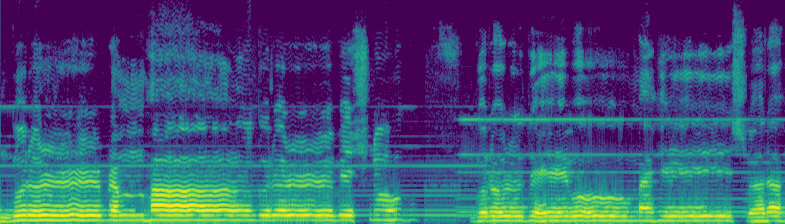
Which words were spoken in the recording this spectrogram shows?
गुरुर्ब्रह्मा गुरुर्विष्णु गुरुर्देवो महेश्वरः।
